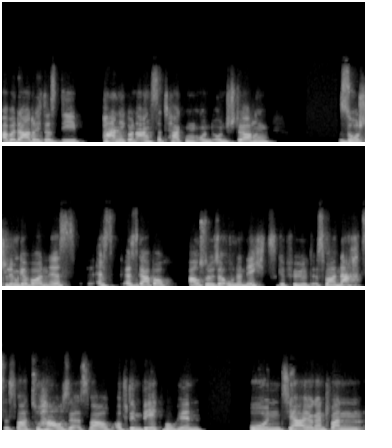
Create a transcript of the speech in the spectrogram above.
Aber dadurch, dass die Panik- und Angstattacken und, und Störungen so schlimm geworden ist, es, es gab auch Auslöser ohne nichts gefühlt. Es war nachts, es war zu Hause, es war auf, auf dem Weg wohin. Und ja, irgendwann,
